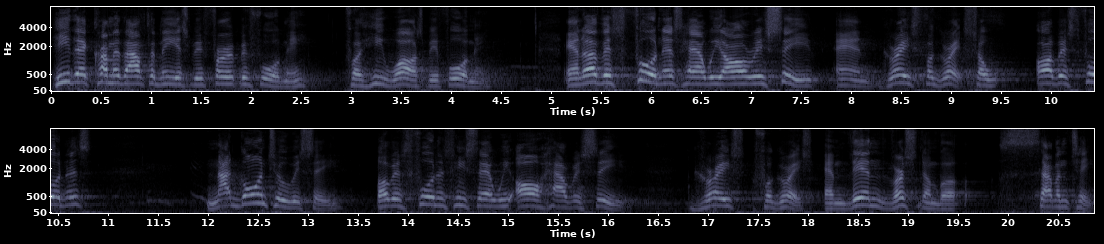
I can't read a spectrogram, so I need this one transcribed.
He that cometh after me is preferred before me, for he was before me. And of his fullness have we all received, and grace for grace. So, of his fullness, not going to receive, of his fullness, he said, we all have received grace for grace. And then, verse number 17.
